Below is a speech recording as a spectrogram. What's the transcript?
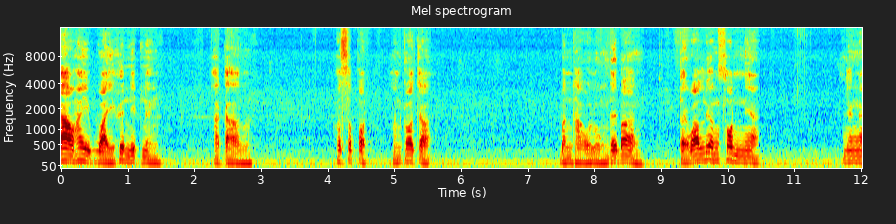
ก้าวให้ไวขึ้นนิดนึง อาการฮอตสปอตมันก็จะบรรเทาลงได้บ้าง แต่ว่าเรื่องส้นเนี่ย ยังไง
